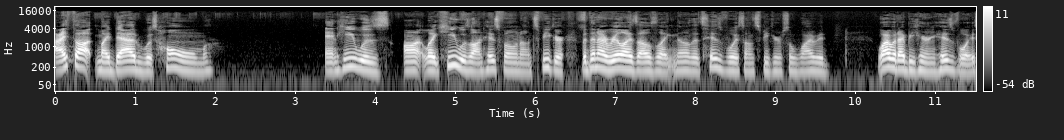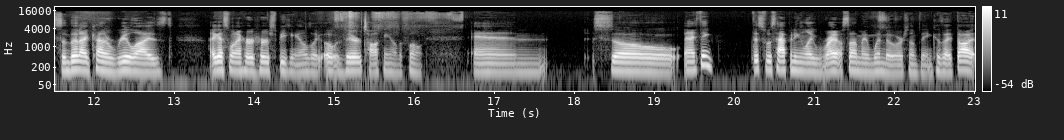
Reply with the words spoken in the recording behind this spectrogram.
I thought my dad was home and he was on like he was on his phone on speaker. But then I realized I was like no that's his voice on speaker. So why would why would I be hearing his voice? And then I kind of realized I guess when I heard her speaking I was like oh they're talking on the phone. And so and I think this was happening like right outside my window or something because I thought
